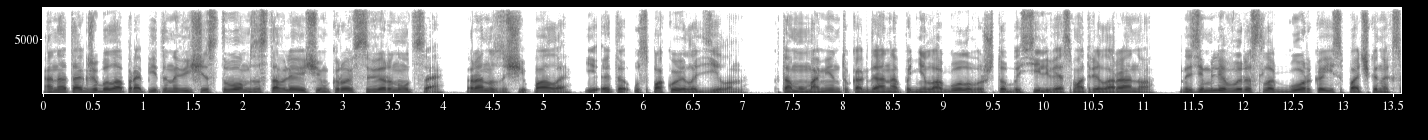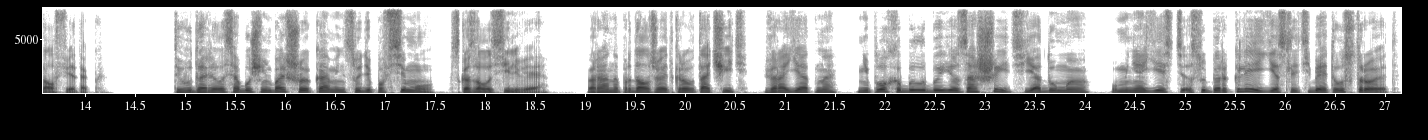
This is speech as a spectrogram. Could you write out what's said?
Она также была пропитана веществом, заставляющим кровь свернуться. Рану защипала, и это успокоило Дилан. К тому моменту, когда она подняла голову, чтобы Сильвия осмотрела рану, на земле выросла горка испачканных салфеток. «Ты ударилась об очень большой камень, судя по всему», — сказала Сильвия. «Рана продолжает кровоточить. Вероятно, неплохо было бы ее зашить. Я думаю, у меня есть суперклей, если тебя это устроит».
